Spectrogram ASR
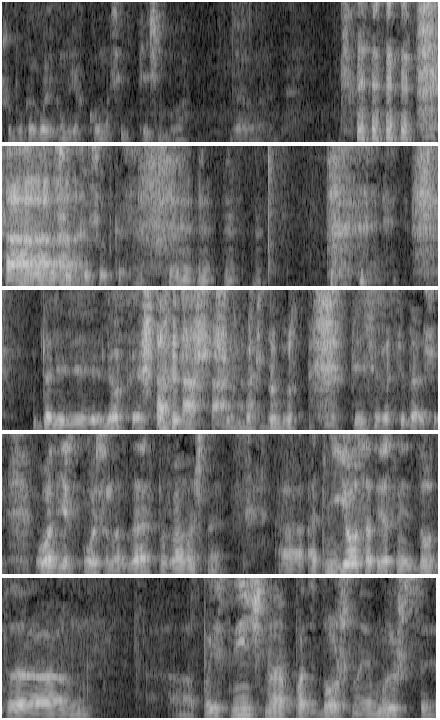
чтобы алкоголикам легко носить печень была. Да Ну, Это шутка, шутка. Удалили легкое, чтобы можно было печень расти дальше. Вот есть ось у нас, да, позвоночная. А, От нее, соответственно, идут э, э, пояснично-подвздошные мышцы.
